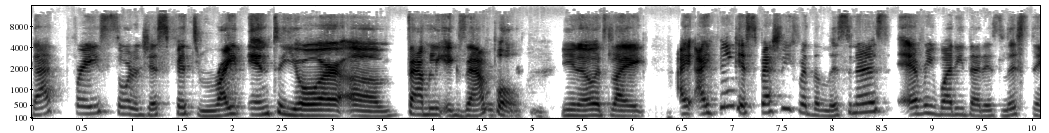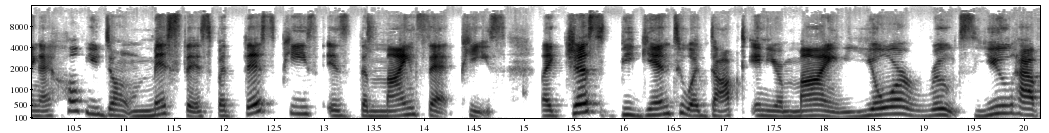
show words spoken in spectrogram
that phrase sort of just fits right into your um, family example. You know, it's like I, I think especially for the listeners, everybody that is listening, I hope you don't miss this, but this piece is the mindset piece. Like just begin to adopt in your mind your roots. You have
